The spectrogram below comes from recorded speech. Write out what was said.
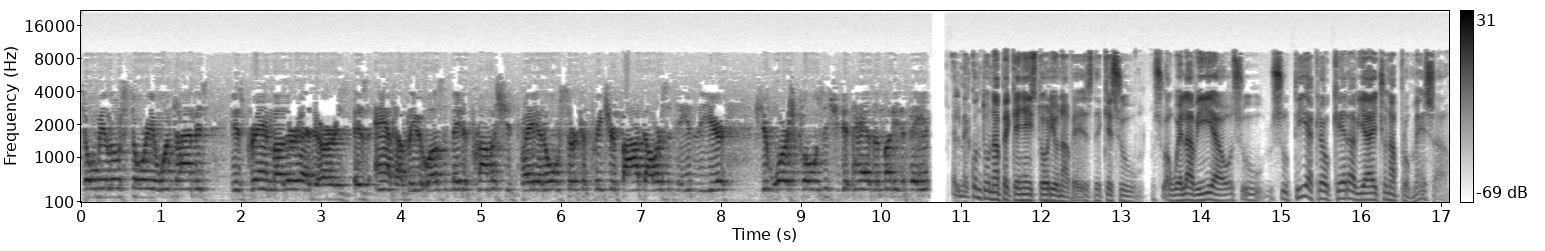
told me a little story one time. His, his grandmother had, or his, his aunt, I believe it was, made a promise she'd pay an old circuit preacher five dollars at the end of the year. She'd wash clothes and she didn't have the money to pay him. Él me contó una pequeña historia una vez de que su, su abuela había, o su, su tía creo que era, había hecho una promesa,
